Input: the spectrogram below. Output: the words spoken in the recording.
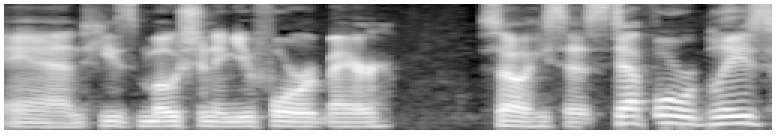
and he's motioning you forward, mayor. So he says, "Step forward, please.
